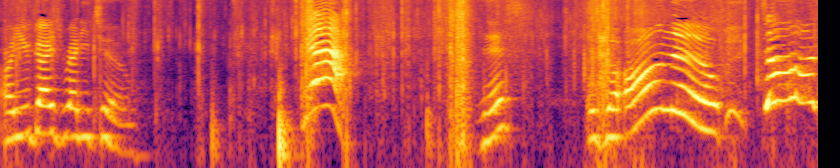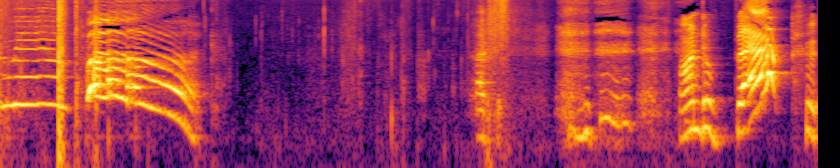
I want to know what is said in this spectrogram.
Are you guys ready too? Yeah! This is the all new Dogman book! Okay. On the back? Look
